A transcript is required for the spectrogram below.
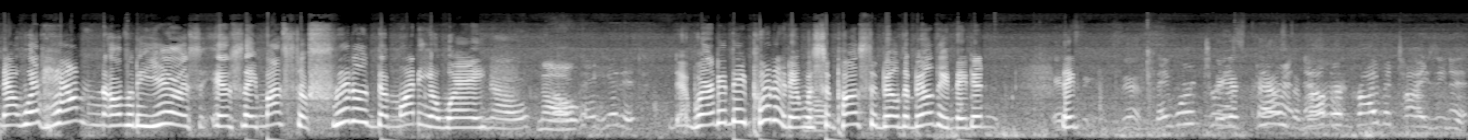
Now, what happened over the years is they must have frittered the money away. No. No. They hit it. Where did they put it? It was supposed to build a building. They didn't. They. They weren't They the now they're privatizing it.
